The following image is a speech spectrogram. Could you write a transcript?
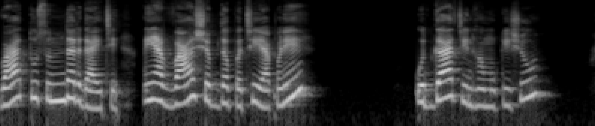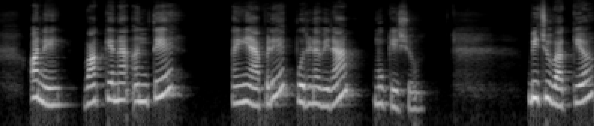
વાહ, તું સુંદર ગાય છે. અહીંયા વાહ શબ્દ પછી આપણે ઉદ્ગાર ચિહ્ન મૂકીશું અને વાક્યના અંતે અહીં આપણે પૂર્ણ વિરામ મૂકીશું. બીજું વાક્ય,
